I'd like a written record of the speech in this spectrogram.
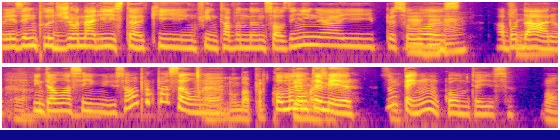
Exemplo de jornalista que, enfim, tava andando sozinha e pessoas Uhum. Abordaram. É. Então, assim, isso é uma preocupação, É, né? não dá pra Como ter não mais temer? isso. Não Sim. tem como ter isso. Bom,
